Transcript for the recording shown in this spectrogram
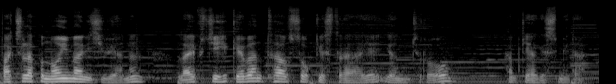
바칠라프 노이만이 지휘하는 라이프지히 게반트하우스 오케스트라의 연주로 함께하겠습니다.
